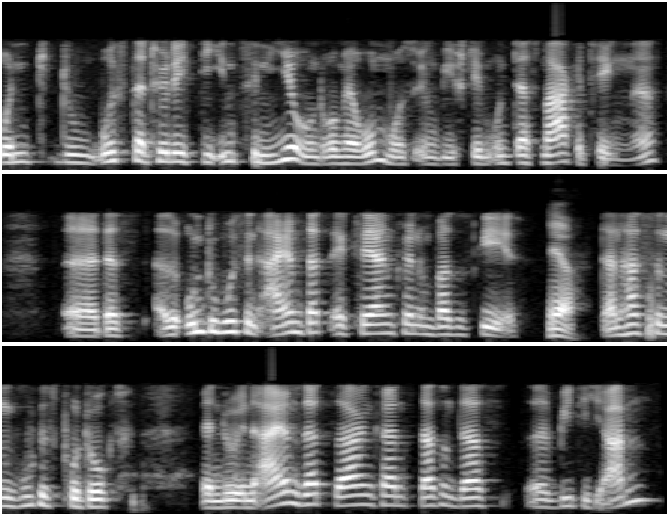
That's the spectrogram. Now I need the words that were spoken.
und du musst natürlich die Inszenierung drumherum muss irgendwie stimmen und das Marketing, ne? Äh, das, also, und du musst in einem Satz erklären können, um was es geht. Ja, Dann hast du ein gutes Produkt. Wenn du in einem Satz sagen kannst, das und das äh, biete ich an,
